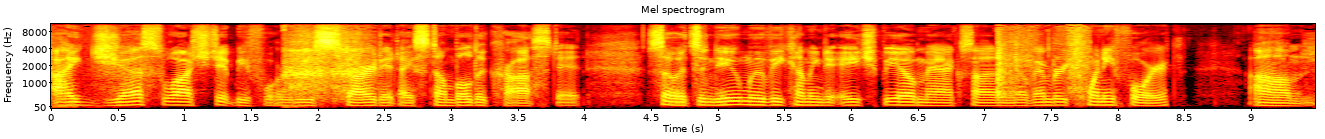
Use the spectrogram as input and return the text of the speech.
I just watched it before we started. I stumbled across it. So it's a new movie coming to HBO Max on November 24th. Um,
